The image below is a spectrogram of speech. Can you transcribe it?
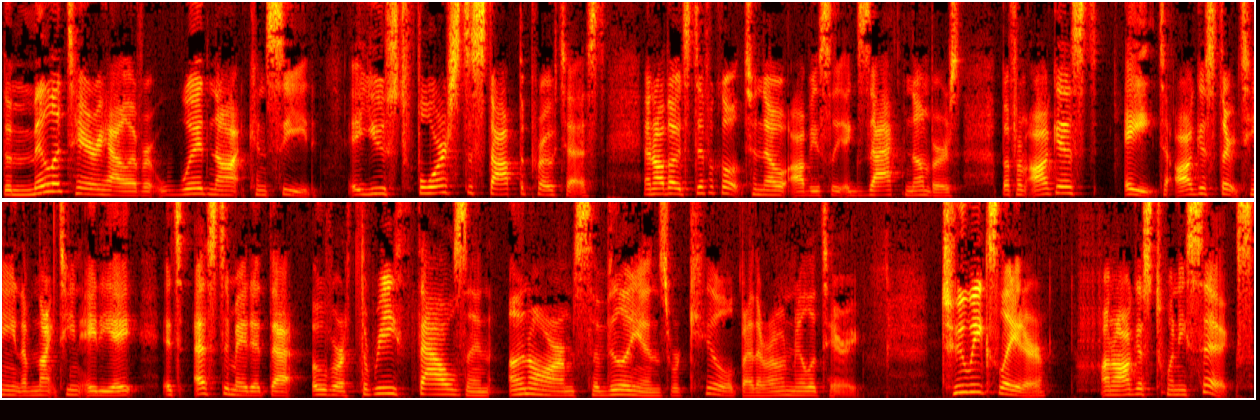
The military, however, would not concede. It used force to stop the protest. And although it's difficult to know, obviously, exact numbers, but from August 8 to August 13 of 1988, it's estimated that over 3,000 unarmed civilians were killed by their own military. Two weeks later, on August 26,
